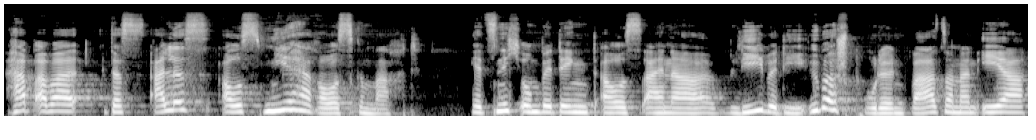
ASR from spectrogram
habe aber das alles aus mir heraus gemacht. Jetzt nicht unbedingt aus einer Liebe, die übersprudelnd war, sondern eher,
